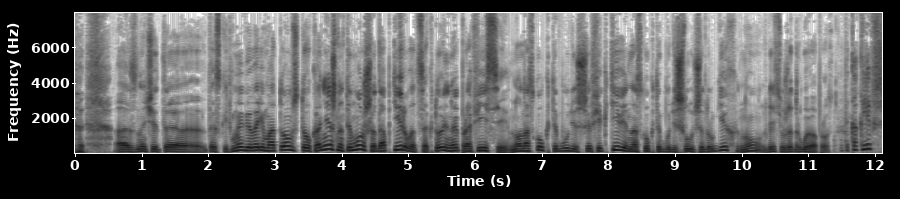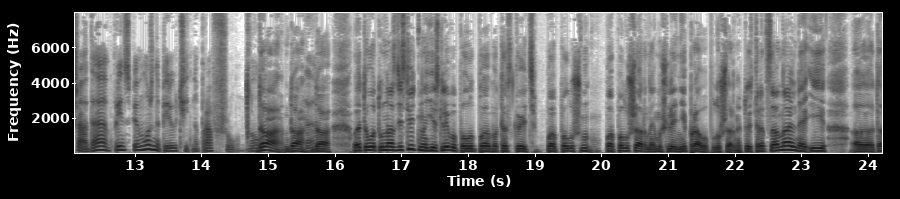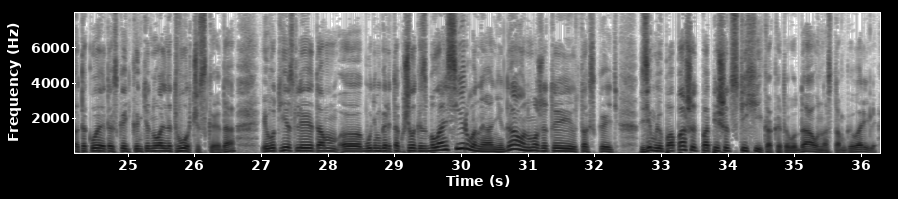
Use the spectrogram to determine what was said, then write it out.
а, значит, э, так сказать, мы говорим о том, что, конечно, ты можешь адаптироваться к той или иной профессии, но насколько ты будешь эффективен, насколько ты будешь будешь лучше других, ну, здесь уже другой вопрос. Это как левша, да? В принципе, можно переучить на правшу. Но... Да, да, да, да. Это вот у нас действительно есть лево, так сказать, полушарное мышление и правополушарное, то есть рациональное и э, такое, так сказать, континуально творческое, да. И вот если там, э, будем говорить так, у человека сбалансированы они, да, он может и, так сказать, землю попашет, попишет стихи, как это вот, да, у нас там говорили.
